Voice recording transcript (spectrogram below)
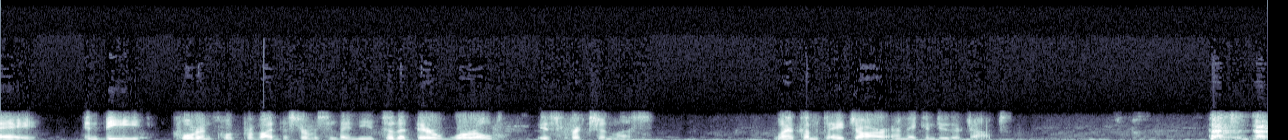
A, and B, quote unquote, provide the services they need so that their world is frictionless when it comes to HR and they can do their jobs. That's that,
